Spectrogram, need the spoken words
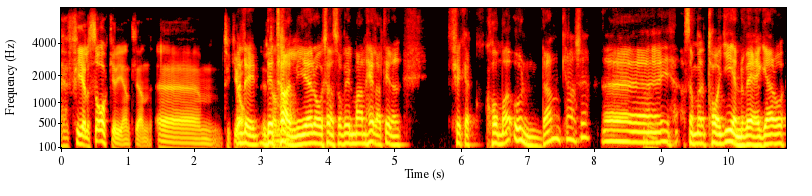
eh, fel saker egentligen, eh, tycker jag. Det, detaljer och sen så vill man hela tiden försöka komma undan kanske. Eh, mm. alltså ta genvägar och,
